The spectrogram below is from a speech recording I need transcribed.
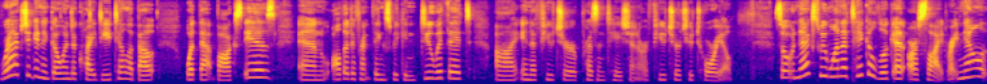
We're actually going to go into quite detail about what that box is and all the different things we can do with it uh, in a future presentation or a future tutorial. So next we want to take a look at our slide. Right now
